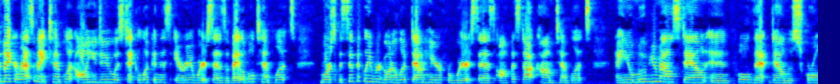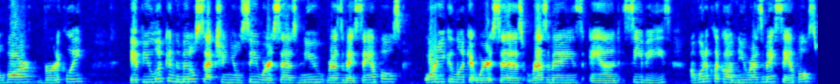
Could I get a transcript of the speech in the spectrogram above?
To make a resume template, all you do is take a look in this area where it says Available Templates. More specifically, we're going to look down here for where it says Office.com Templates, and you'll move your mouse down and pull that down the scroll bar vertically. If you look in the middle section, you'll see where it says New Resume Samples, or you can look at where it says Resumes and CVs. I'm going to click on New Resume Samples.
